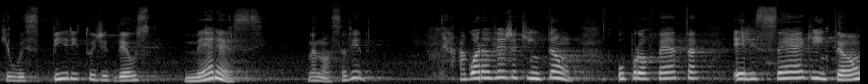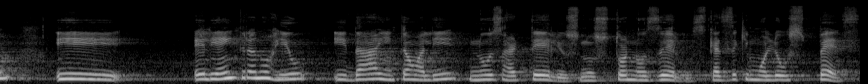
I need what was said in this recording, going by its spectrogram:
que o Espírito de Deus merece na nossa vida. Agora veja que então o profeta ele segue então e ele entra no rio e dá então ali nos artelhos, nos tornozelos, quer dizer que molhou os pés.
